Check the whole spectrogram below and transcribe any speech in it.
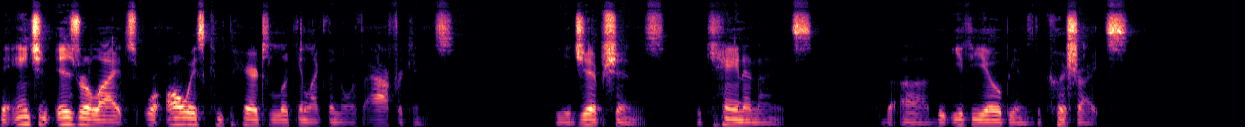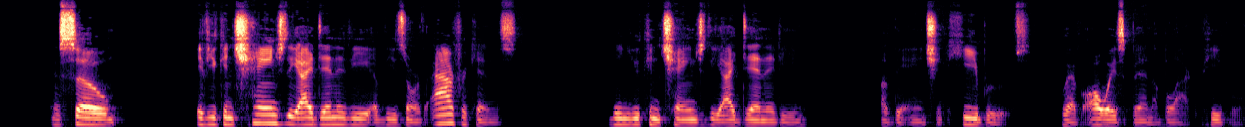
the ancient Israelites were always compared to looking like the North Africans, the Egyptians, the Canaanites, the, uh, the Ethiopians, the Cushites. And so, if you can change the identity of these North Africans, then you can change the identity of the ancient Hebrews, who have always been a black people.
